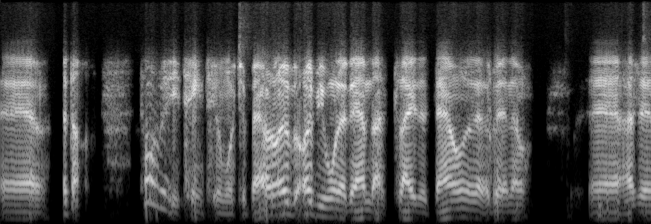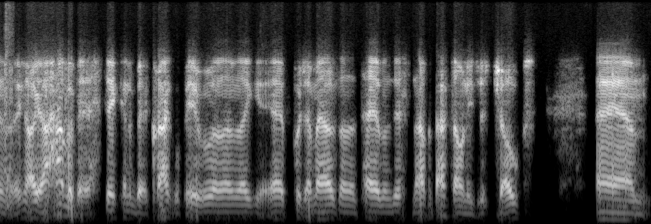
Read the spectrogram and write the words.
uh, I don't don't really think too much about it. I'd, I'd be one of them that plays it down a little bit now. Uh, as in, like, I, I have a bit of stick and a bit of crack with people, and I'm like, yeah, put your mouths on the table and this and that. But that's only just jokes. Um,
